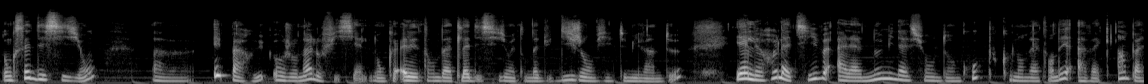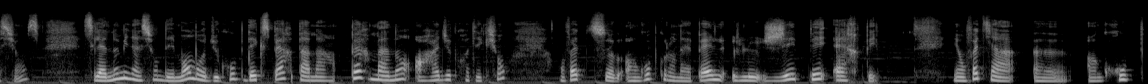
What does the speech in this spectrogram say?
Donc cette décision euh, parue au journal officiel. Donc elle est en date, la décision est en date du 10 janvier 2022 et elle est relative à la nomination d'un groupe que l'on attendait avec impatience. C'est la nomination des membres du groupe d'experts permanents en radioprotection. En fait, un groupe que l'on appelle le GPRP. Et en fait, il y a euh, un groupe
